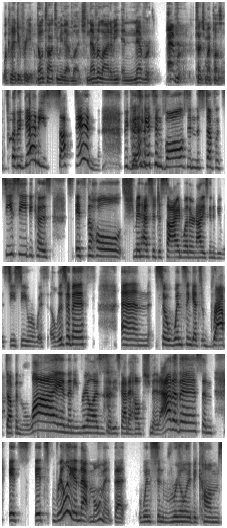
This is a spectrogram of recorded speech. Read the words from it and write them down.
what can I do for you? Don't talk to me that much. Never lie to me and never, ever touch my puzzle. but again, he's sucked in because he gets involved in the stuff with Cece because it's the whole Schmidt has to decide whether or not he's going to be with Cece or with Elizabeth. And so Winston gets wrapped up in the lie and then he realizes that he's got to help Schmidt out of this and it's it's really in that moment that Winston really becomes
